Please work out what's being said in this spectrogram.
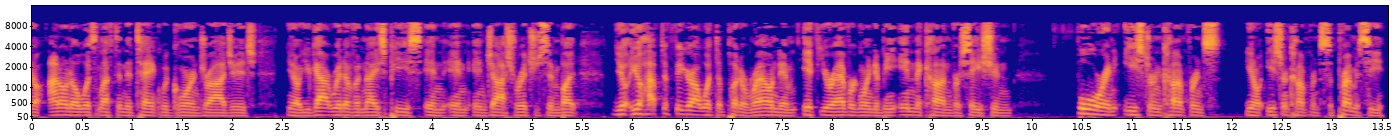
You know, I don't know what's left in the tank with Goran Dragic. You know, you got rid of a nice piece in, in, in Josh Richardson, but you'll, you'll have to figure out what to put around him if you're ever going to be in the conversation for an Eastern Conference, you know, Eastern Conference supremacy.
